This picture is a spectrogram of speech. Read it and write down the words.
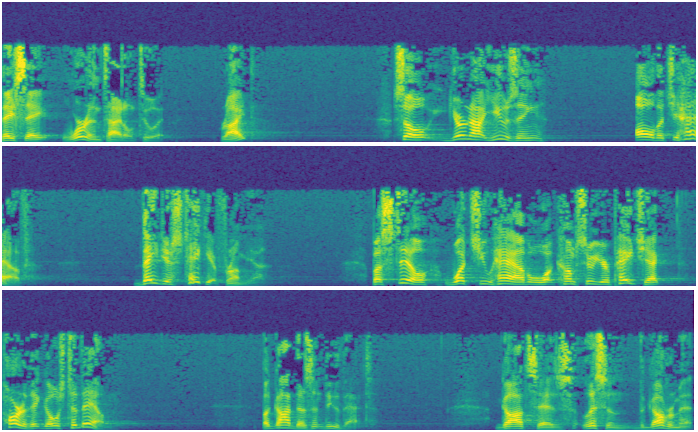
They say, we're entitled to it, right? So you're not using all that you have. They just take it from you. But still, what you have or what comes through your paycheck, part of it goes to them. But God doesn't do that. God says, listen, the government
